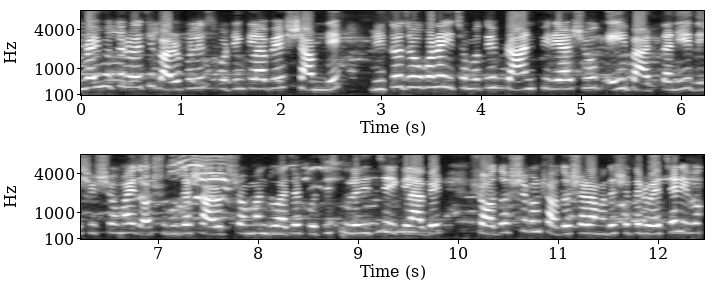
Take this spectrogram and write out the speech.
আমরা এই মুহূর্তে রয়েছি বারোপল্লী স্পোর্টিং ক্লাবের সামনে। ঋত যৌবনা ইচ্ছামতির প্রাণ ফিরে আসুক এই বার্তা নিয়ে দেশের সময় দশভূজা শারদ সম্মান দু হাজার পঁচিশ তুলে দিচ্ছে এই ক্লাবের সদস্য এবং সদস্যরা আমাদের সাথে রয়েছেন এবং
